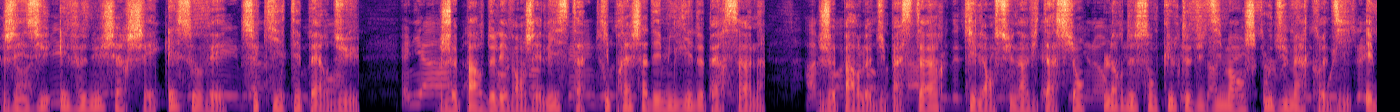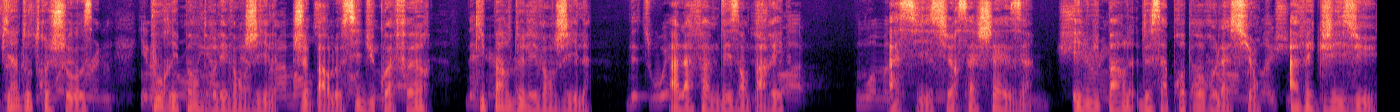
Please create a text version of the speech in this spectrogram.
Jésus est venu chercher et sauver ce qui était perdu. Je parle de l'évangéliste qui prêche à des milliers de personnes. Je parle du pasteur qui lance une invitation lors de son culte du dimanche ou du mercredi et bien d'autres choses pour répandre l'évangile. Je parle aussi du coiffeur qui parle de l'évangile à la femme désemparée assise sur sa chaise et lui parle de sa propre relation avec Jésus.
